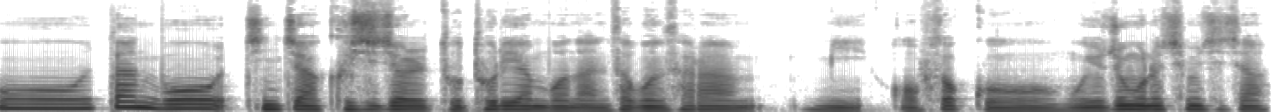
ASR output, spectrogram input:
어, 일단 뭐 진짜 그 시절 도토리 한번 안 써본 사람이 없었고 뭐 요즘으로 치면 진짜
